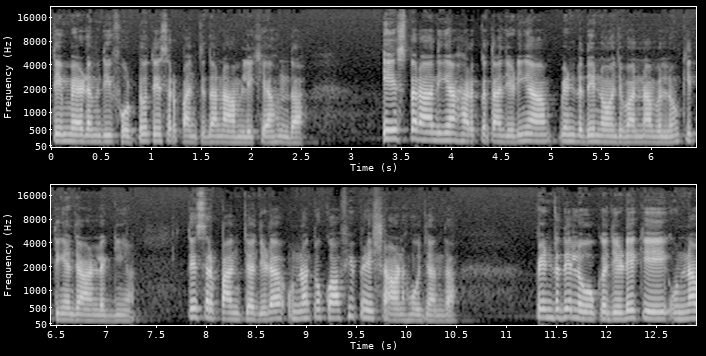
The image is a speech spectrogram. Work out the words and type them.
ਤੇ ਮੈਡਮ ਦੀ ਫੋਟੋ ਤੇ ਸਰਪੰਚ ਦਾ ਨਾਮ ਲਿਖਿਆ ਹੁੰਦਾ। ਇਸ ਤਰ੍ਹਾਂ ਦੀਆਂ ਹਰਕਤਾਂ ਜਿਹੜੀਆਂ ਪਿੰਡ ਦੇ ਨੌਜਵਾਨਾਂ ਵੱਲੋਂ ਕੀਤੀਆਂ ਜਾਣ ਲੱਗੀਆਂ ਤੇ ਸਰਪੰਚ ਆ ਜਿਹੜਾ, ਉਹਨਾਂ ਤੋਂ ਕਾਫੀ ਪਰੇਸ਼ਾਨ ਹੋ ਜਾਂਦਾ। ਪਿੰਡ ਦੇ ਲੋਕ ਜਿਹੜੇ ਕਿ ਉਹਨਾਂ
